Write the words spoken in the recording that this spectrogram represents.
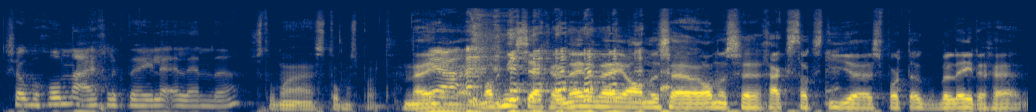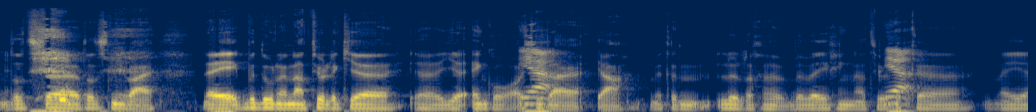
zo begon eigenlijk de hele ellende. stomme, stomme sport. Nee, Ja. nee, nee, mag niet zeggen. Nee, nee, nee, anders, anders ga ik straks die sport ook beledigen. hè. Dat is, dat is niet waar. Nee, ik bedoel natuurlijk je, je enkel als Ja. je daar ja, met een lullige beweging natuurlijk eh, mee,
